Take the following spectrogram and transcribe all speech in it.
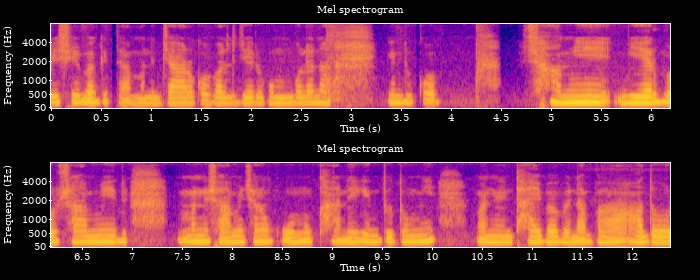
বেশিরভাগই তা মানে যার কপালে যেরকম বলে না, কিন্তু স্বামী, বিয়ের পর স্বামীর মানে স্বামী ছাড়া কোনোখানে কিন্তু তুমি মানে ঠাঁই পাবে না বা আদর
